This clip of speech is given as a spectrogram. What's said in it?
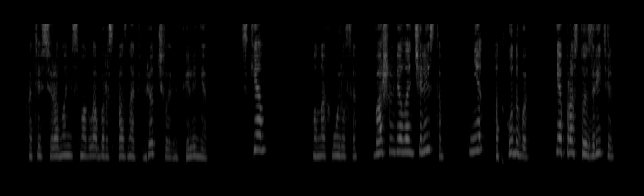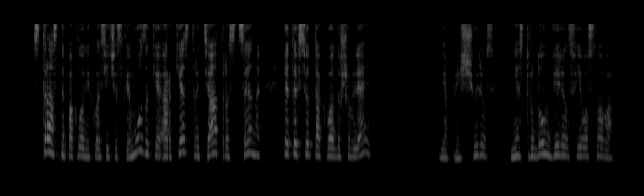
хотя все равно не смогла бы распознать, врет человек или нет. С кем? Он нахмурился. Вашим виолончелистом? Нет, откуда бы? Я простой зритель, страстный поклонник классической музыки, оркестра, театра, сцены. Это все так воодушевляет. Я прищурился, мне с трудом верилось в его слова.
